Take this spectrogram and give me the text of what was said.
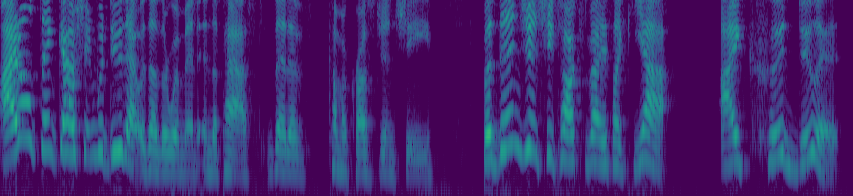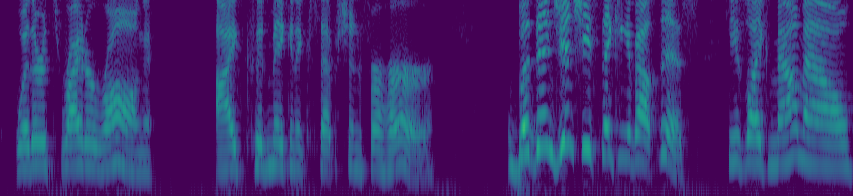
I don't think Gao Shun would do that with other women in the past that have come across Jinshi. But then Jinshi talks about he's like, yeah, I could do it. Whether it's right or wrong, I could make an exception for her. But then Jinshi's thinking about this. He's like, Mao Mao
